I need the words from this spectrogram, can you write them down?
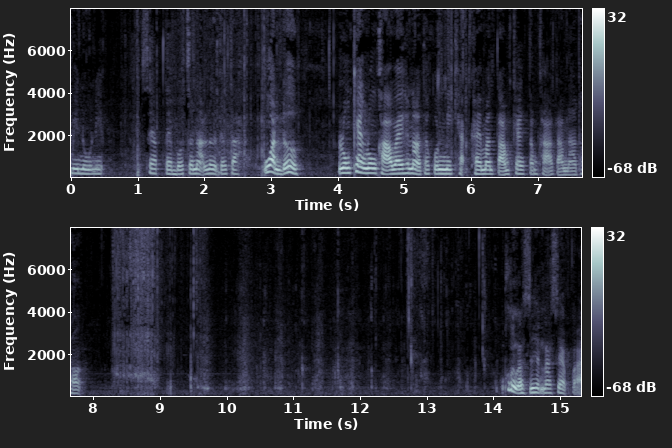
เมนูนี้แซ่บแต่บชนะเลิศได้อจ้ะอ้วนเด้อลงแข้งลงขาไว้ขนาดถ้าคนมีไขมันตามแข้งตามขาตามหน้าท้อง เพิ่งเราซื้อเห็นมาแซ่บกว่า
